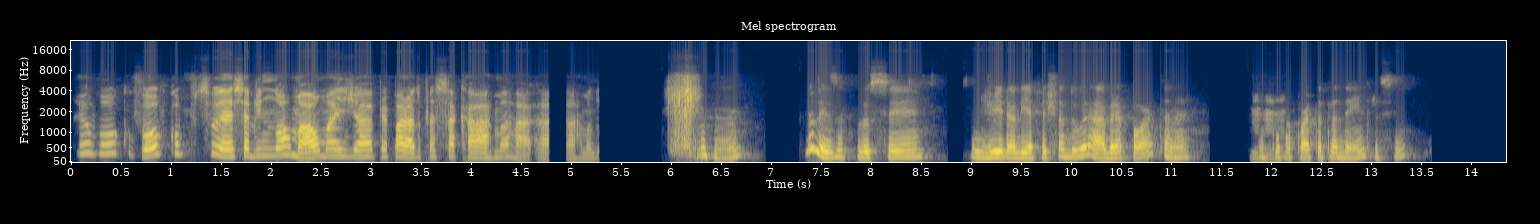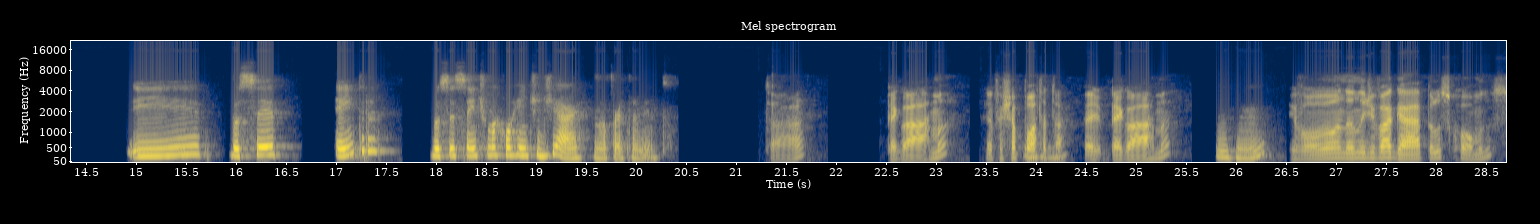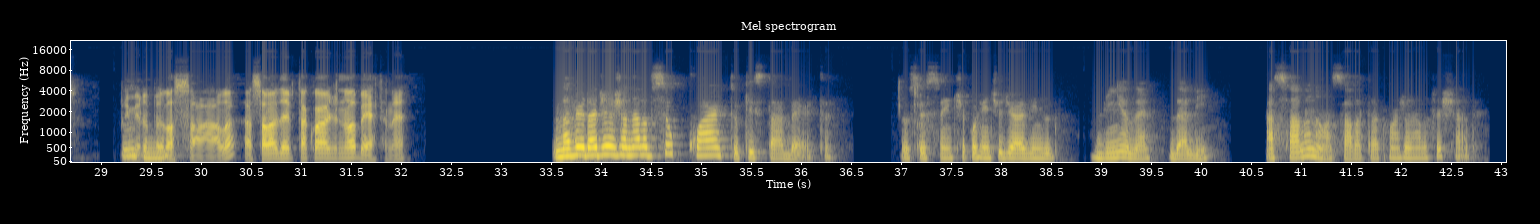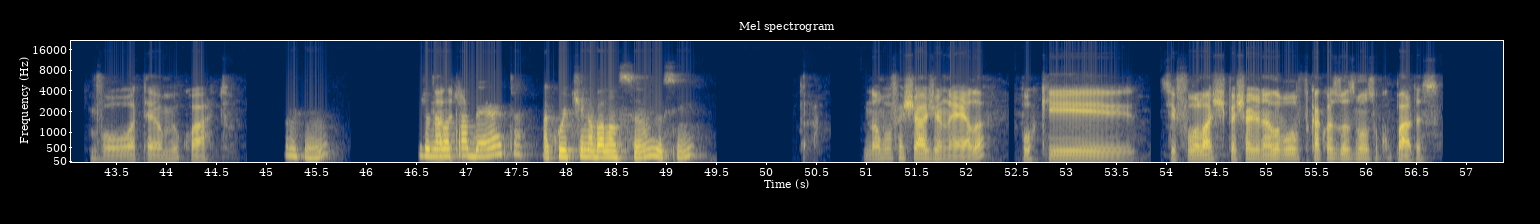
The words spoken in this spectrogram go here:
Eu vou, vou como se estivesse abrindo normal, mas já preparado pra sacar a arma, ra- a arma do. Uhum. Beleza, você gira ali a fechadura, abre a porta, né? Uhum. Empurra a porta pra dentro, assim. E você entra, você sente uma corrente de ar no apartamento. Tá. Pego a arma. Eu fecho a porta, Uhum. tá? Pe- Pego a arma. Uhum. Eu vou andando devagar pelos cômodos. Primeiro Uhum. pela sala. A sala deve estar com a janela aberta, né? Na verdade, é a janela do seu quarto que está aberta. Você sente a corrente de ar vindo, vinha, né, dali. A sala não, a sala tá com a janela fechada. Vou até o meu quarto. Uhum. A janela Nada tá de- aberta, a cortina balançando, assim. Não vou fechar a janela, porque se for lá fechar a janela, eu vou ficar com as duas mãos ocupadas.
